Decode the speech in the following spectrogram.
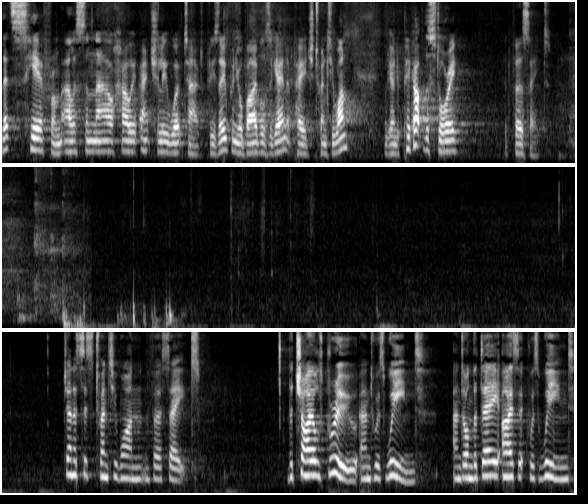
Let's hear from Alison now how it actually worked out. Please open your Bibles again at page 21. We're going to pick up the story at verse 8. Genesis 21, verse 8. The child grew and was weaned, and on the day Isaac was weaned,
